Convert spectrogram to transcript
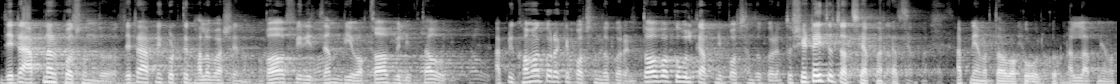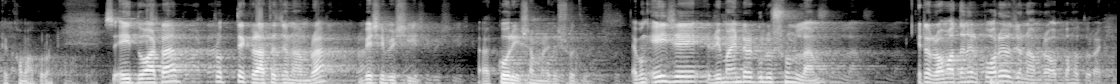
যেটা আপনার পছন্দ, যেটা আপনি করতে ভালোবাসেন। আপনি ক্ষমা করাকে পছন্দ করেন, তওবা কবুলকে আপনি পছন্দ করেন। তো সেটাই তো চাচ্ছি আপনার কাছে। আপনি আমার তওবা কবুল করুন। আল্লাহ আপনি আমাকে ক্ষমা করুন। এই দোয়াটা প্রত্যেক রাতে যেন আমরা বেশি বেশি করি সম্মানিত শুধু এবং এই যে রিমাইন্ডারগুলো শুনলাম, এটা রমাদানের পরেও যেন আমরা অব্যাহত রাখি।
